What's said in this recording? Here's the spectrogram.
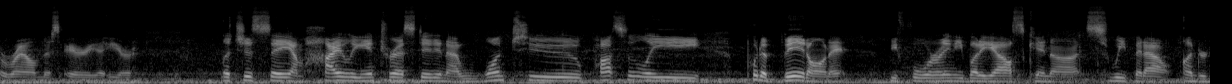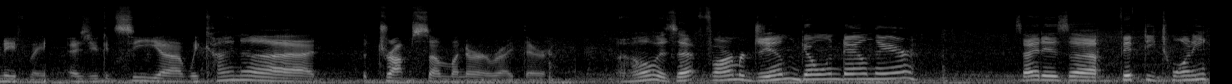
around this area here. Let's just say I'm highly interested and I want to possibly put a bid on it before anybody else can uh, sweep it out underneath me. As you can see, uh, we kind of dropped some manure right there. Oh, is that Farmer Jim going down there? Is that his uh, 5020?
